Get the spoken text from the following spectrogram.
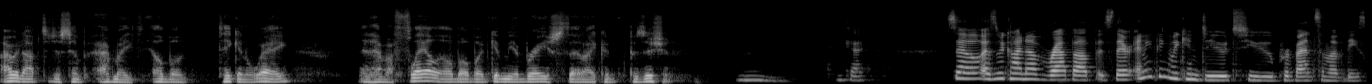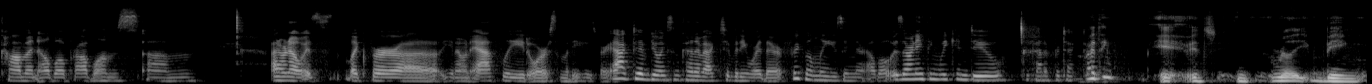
I would opt to just have my elbow taken away and have a flail elbow, but give me a brace that I could position. Okay. So, as we kind of wrap up, is there anything we can do to prevent some of these common elbow problems? Um, I don't know. It's like for uh, you know an athlete or somebody who's very active, doing some kind of activity where they're frequently using their elbow. Is there anything we can do to kind of protect? I think it's really being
